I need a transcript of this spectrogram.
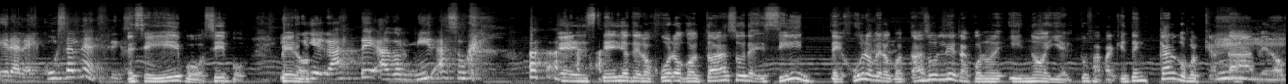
era la excusa del Netflix. Eh, sí, pues, sí, pues. Pero... Y tú llegaste a dormir a su cama. En serio, te lo juro, con todas sus. Sí, te juro, pero con todas sus letras. Con y no, y el tufa, ¿para qué te encargo? Porque andaba, pero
